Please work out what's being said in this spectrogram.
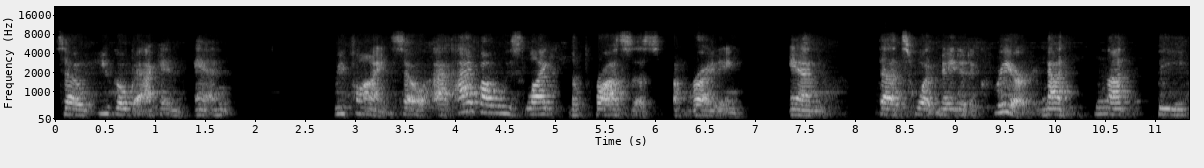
So you go back and, and refine. So I, I've always liked the process of writing, and that's what made it a career, not not the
